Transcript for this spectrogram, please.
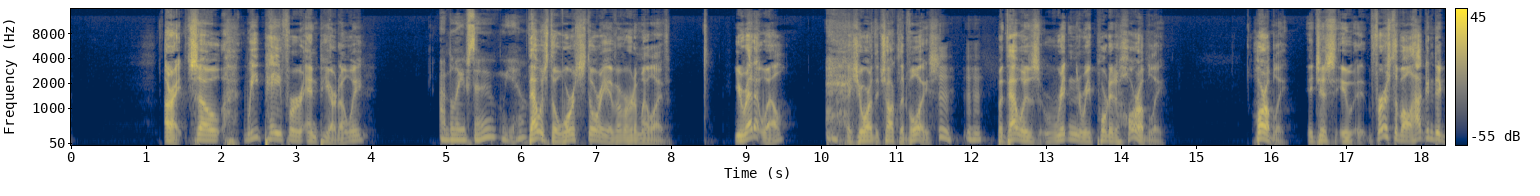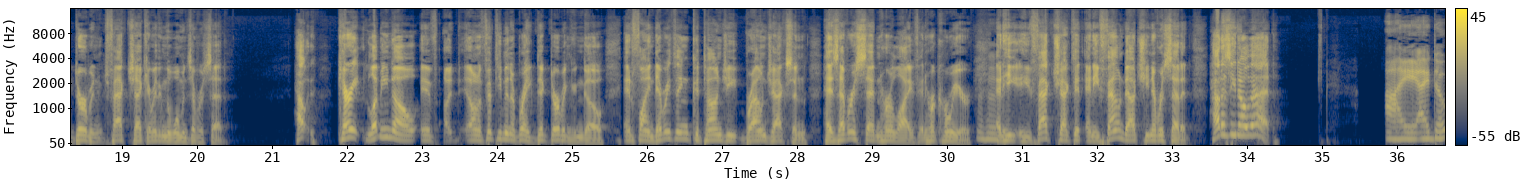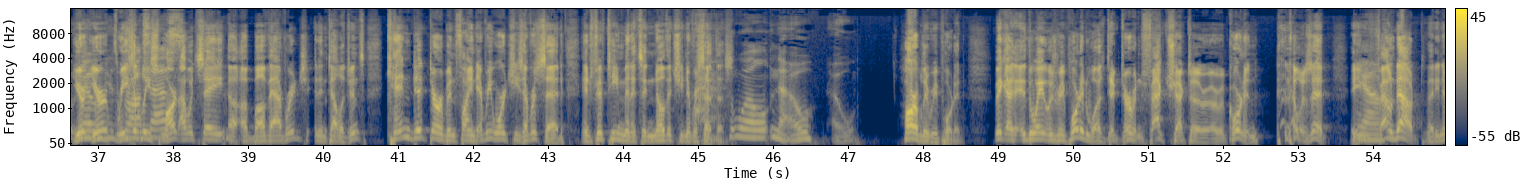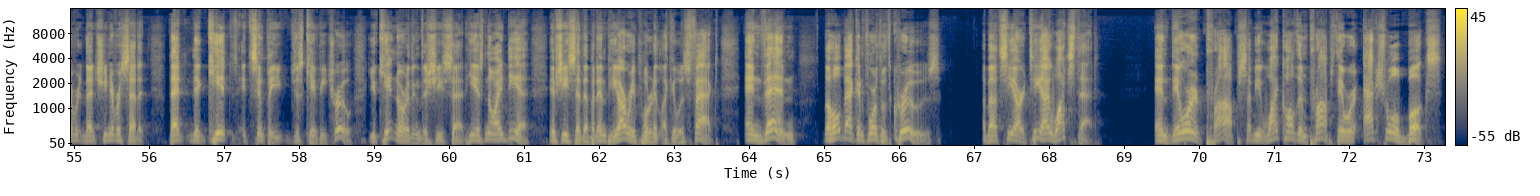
All right. So we pay for NPR, don't we? I believe so. Yeah. That was the worst story I've ever heard in my life. You read it well, because you are the chocolate voice, mm-hmm. but that was written and reported horribly. Horribly. It just, it, first of all, how can Dick Durbin fact check everything the woman's ever said? How, Carrie, let me know if uh, on a 15 minute break, Dick Durbin can go and find everything Katanji Brown Jackson has ever said in her life, in her career. And he, he fact checked it and he found out she never said it. How does he know that? I, I don't You're, know. you're reasonably process. smart, I would say uh, above average in intelligence. Can Dick Durbin find every word she's ever said in 15 minutes and know that she never said this? Well, no. No. Horribly reported. Because the way it was reported was Dick Durbin fact checked uh, uh, Cornyn, and that was it. He Yeah. found out that he never that she never said it. That that can't it simply just can't be true. You can't know everything that she said. He has no idea if she said that, but NPR reported it like it was fact. And then the whole back and forth with Cruz about CRT, I watched that. And they weren't props. I mean, why call them props? They were actual books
